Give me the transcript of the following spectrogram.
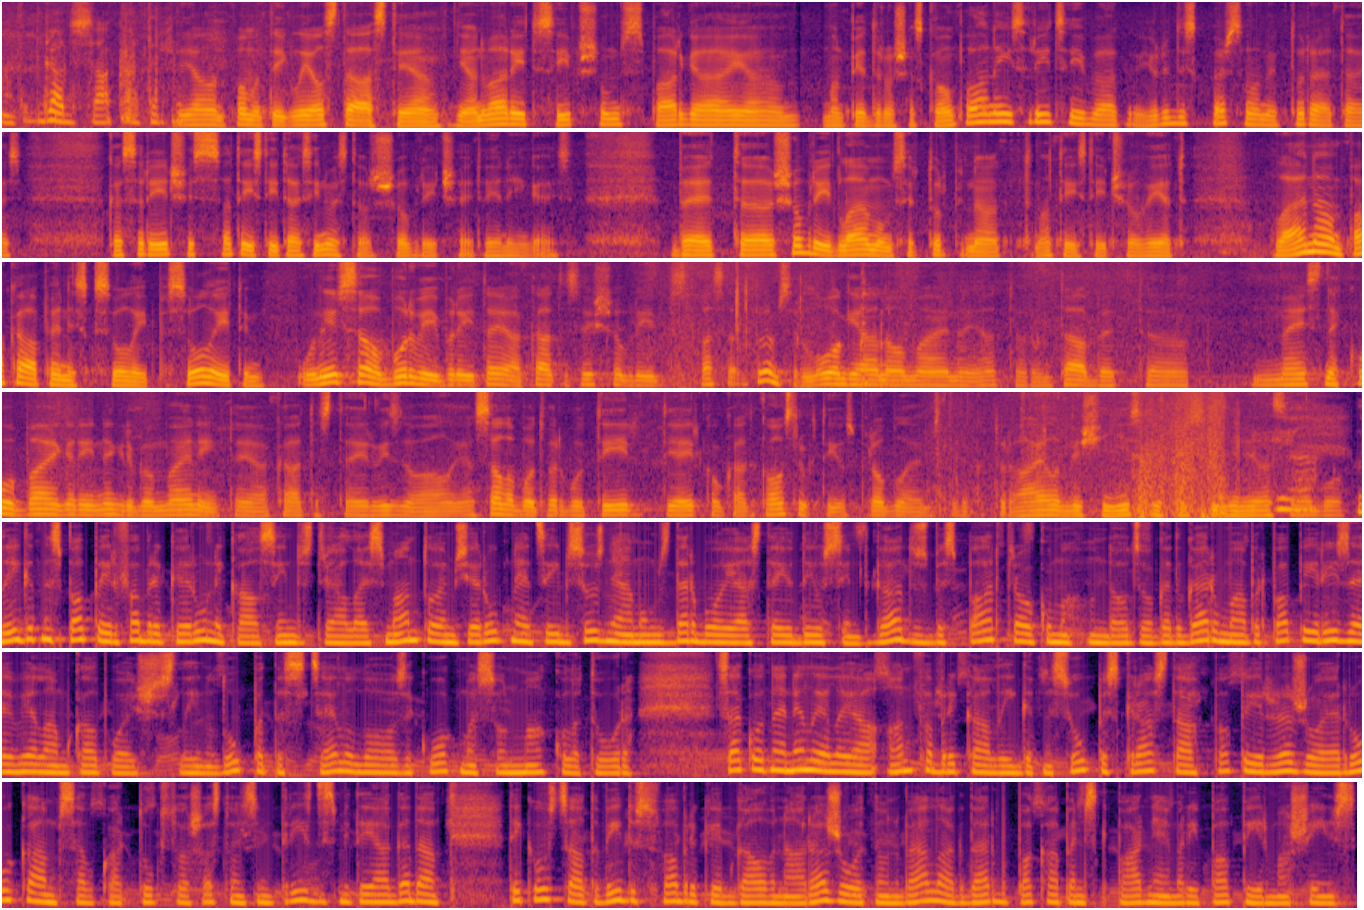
Nā, tad gadu sākāt ar Jā, un pamatīgi liela stāsta. Jā. Janvārī tas īpašums pārgāja man piedarošās kompānijas rīcībā. Juridiski persona ir turētājs, kas arī ir šis attīstītājs investors šobrīd šeit vienīgais. Bet eh, šobrīd lēmums ir turpināt attīstīt šo vietu. Lēnām, pakāpeniski, solīt pa solītam. Un ir sava burvība arī tajā, kā tas viss šobrīd pasaules. Protams, ir logi jānomaina, jā, tur un tā, bet uh, Mēs neko baigi arī negribam mainīt tajā, kā tas ir vizuāli. Ja salabot, varbūt tīri, tie ir kaut kāda konstruktīvas problēmas. Tad, kad tur aila bija izkritus, viņi jāsalabo. Jā. Līgatnes papīra fabrika ir unikāls industriālais mantojums, ja rūpniecības uzņēmums darbojās te jau 200 gadus bez pārtraukuma un daudzo gadu garumā par papīra izēvielām kalpojušas līnu lupatas, celuloze, kokmas un makulatūra. Sākotnē nelielajā anfabrikā Līgatnes upes krastā papīru ražoja ar rokām, savukārt 1800. 30. gadā tika uzcelta vidus fabrika, jeb galvenā ražotne, un vēlāk darbu pakāpeniski pārņēma arī papīra mašīnas.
